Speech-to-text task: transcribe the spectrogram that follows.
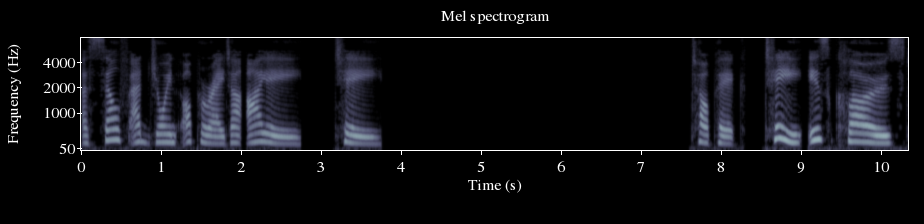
a self-adjoint operator i.e. T Topic T is closed.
